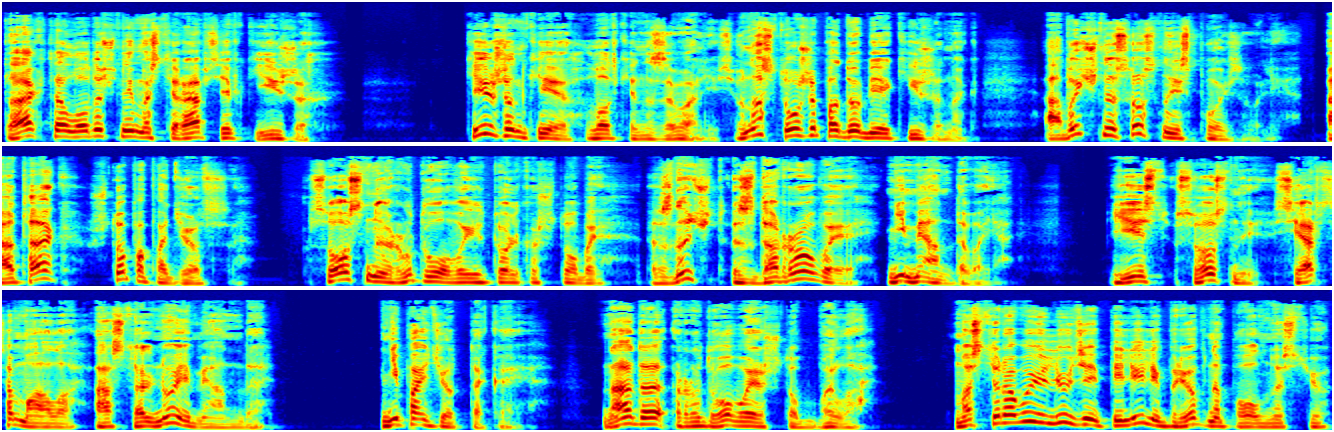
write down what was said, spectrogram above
Так-то лодочные мастера все в кижах. Кижанки лодки назывались. У нас тоже подобие кижанок. Обычно сосны использовали. А так, что попадется. Сосны рудовые только чтобы. Значит, здоровые, не мяндовая. Есть сосны, сердца мало, а остальное мянда. Не пойдет такая. Надо рудовая, чтоб была. Мастеровые люди пилили бревна полностью.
